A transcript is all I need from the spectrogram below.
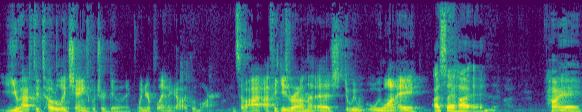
you have to totally change what you're doing when you're playing a guy like Lamar. And so I, I think he's right on that edge. Do we we want A? I say high A. High A.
